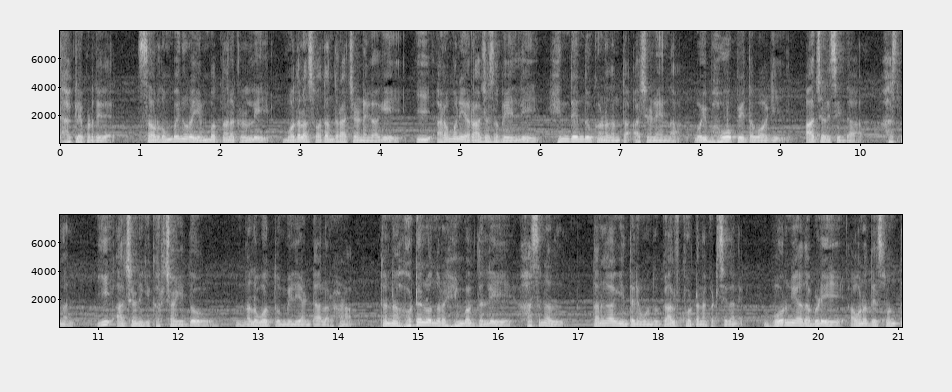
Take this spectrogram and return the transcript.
ದಾಖಲೆ ಪಡೆದಿದೆ. ಸಾವಿರದ ಒಂಬೈನೂರ ಎಂಬತ್ನಾಲ್ಕರಲ್ಲಿ ಮೊದಲ ಸ್ವಾತಂತ್ರ್ಯಾಚರಣೆಗಾಗಿ ಈ ಅರಮನೆಯ ರಾಜಸಭೆಯಲ್ಲಿ ಹಿಂದೆಂದೂ ಕಾಣದಂತ ಆಚರಣೆಯನ್ನು ವೈಭವೋಪೇತವಾಗಿ ಆಚರಿಸಿದ್ದ ಹಸ್ನಲ್. ಈ ಆಚರಣೆಗೆ ಖರ್ಚಾಗಿದ್ದು ನಲವತ್ತು ಮಿಲಿಯನ್ ಡಾಲರ್ ಹಣ. ತನ್ನ ಹೋಟೆಲ್ ಒಂದರ ಹಿಂಭಾಗದಲ್ಲಿ ಹಸನಲ್ ತನಗಾಗಿಂತಲೇ ಒಂದು ಗಾಲ್ಫ್ ಕೋರ್ಟ್ ಅನ್ನು ಕಟ್ಟಿಸಿದ್ದಾನೆ. ಬೋರ್ನಿಯಾದ ಬಳಿ ಅವನದೇ ಸ್ವಂತ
